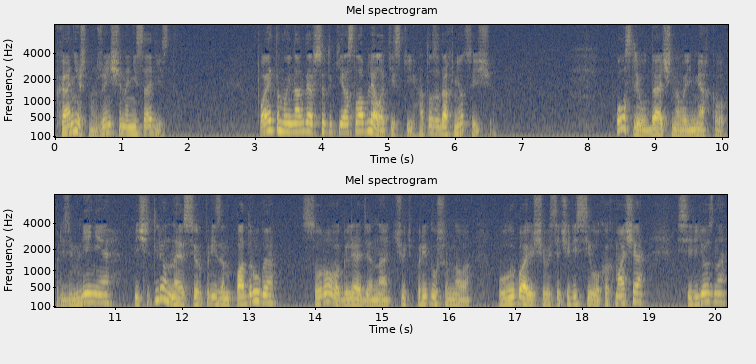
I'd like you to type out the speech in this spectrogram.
Конечно, женщина не садист. Поэтому иногда все-таки ослабляла тиски, а то задохнется еще. После удачного и мягкого приземления, впечатленная сюрпризом подруга, сурово глядя на чуть придушенного, улыбающегося через силу хохмача, серьезно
